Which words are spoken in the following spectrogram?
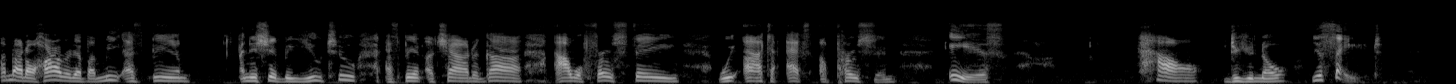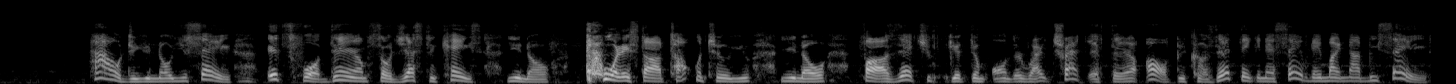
I'm not a hard on them. But me as being, and it should be you too, as being a child of God, our first thing we are to ask a person is, how do you know you're saved? How do you know you saved? It's for them, so just in case, you know, when they start talking to you, you know, far as that, you can get them on the right track if they're off because they're thinking they're saved. They might not be saved.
